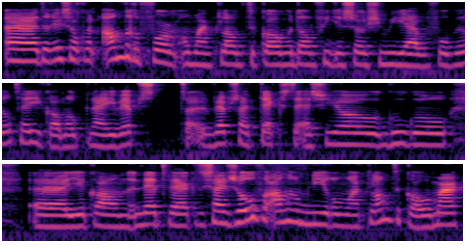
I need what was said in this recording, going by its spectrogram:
Uh, er is ook een andere vorm om aan klanten te komen dan via social media bijvoorbeeld. je kan ook naar je website, website teksten, SEO, Google. Uh, je kan netwerken. Er zijn zoveel andere manieren om aan klanten te komen. Maar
